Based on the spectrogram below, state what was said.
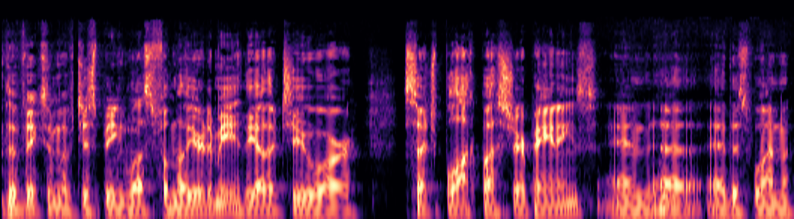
the victim of just being less familiar to me. The other two are such blockbuster paintings, and uh, uh, this one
